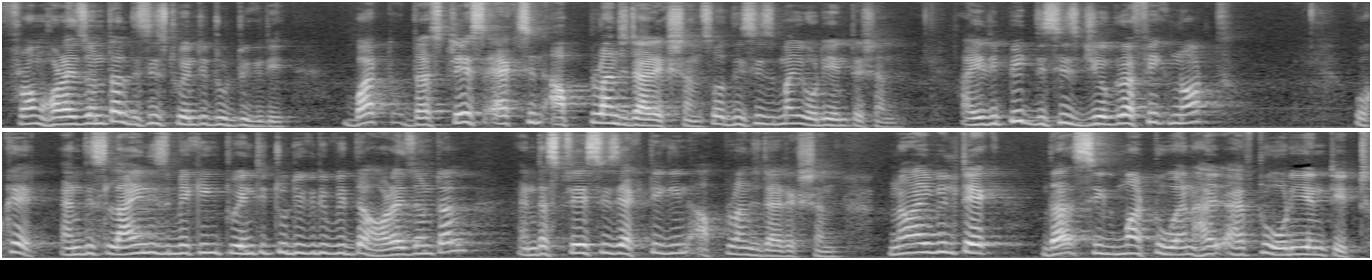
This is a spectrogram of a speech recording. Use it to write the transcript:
From horizontal this is 22 degree, but the stress acts in up plunge direction. So, this is my orientation. I repeat this is geographic north okay, and this line is making 22 degree with the horizontal and the stress is acting in up plunge direction. Now, I will take the sigma 2 and I have to orient it.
